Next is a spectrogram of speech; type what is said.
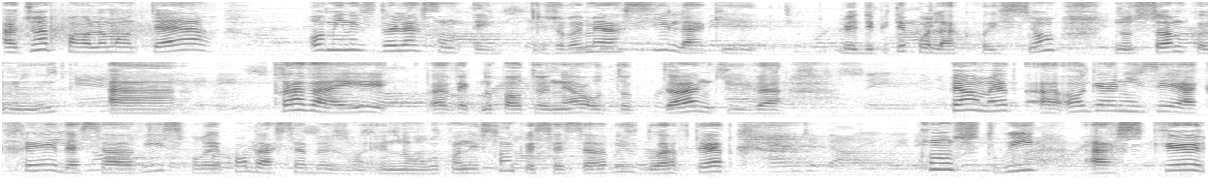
Adjoint parlementaire au ministre de la Santé. Je remercie le député pour la question. Nous sommes communis à travailler avec nos partenaires autochtones qui va permettre à organiser et à créer des services pour répondre à ces besoins. Et nous reconnaissons que ces services doivent être construits à ce que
